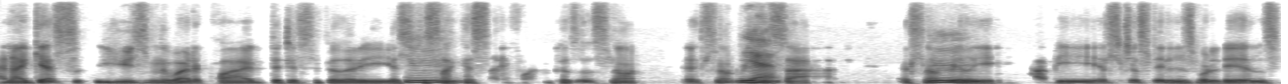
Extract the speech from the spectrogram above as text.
and I guess using the word acquired the disability is just Mm. like a safe one because it's not it's not really Yeah. sad. It's not Mm. really happy. It's just it is what it is.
